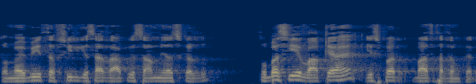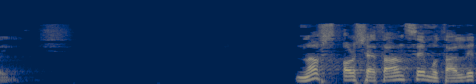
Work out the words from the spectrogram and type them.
تو میں بھی تفصیل کے ساتھ آپ کے سامنے عرض کر دوں۔ تو بس یہ واقعہ ہے، اس پر بات ختم کریں گے۔ نفس اور شیطان سے متعلق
